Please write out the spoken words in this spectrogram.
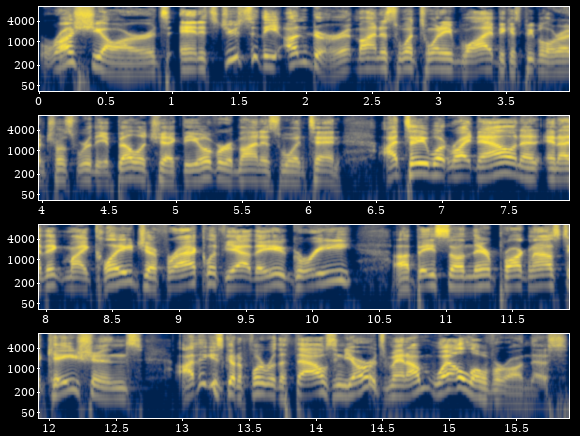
rush yards, and it's juiced to the under at minus 120. Why? Because people are untrustworthy at Belichick. The over at minus 110. I tell you what, right now, and, I- and I think Mike Clay, Jeff Ratcliffe, yeah, they agree uh, based on their prognostications. I think he's going to flirt with a thousand yards, man. I'm well over on this.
